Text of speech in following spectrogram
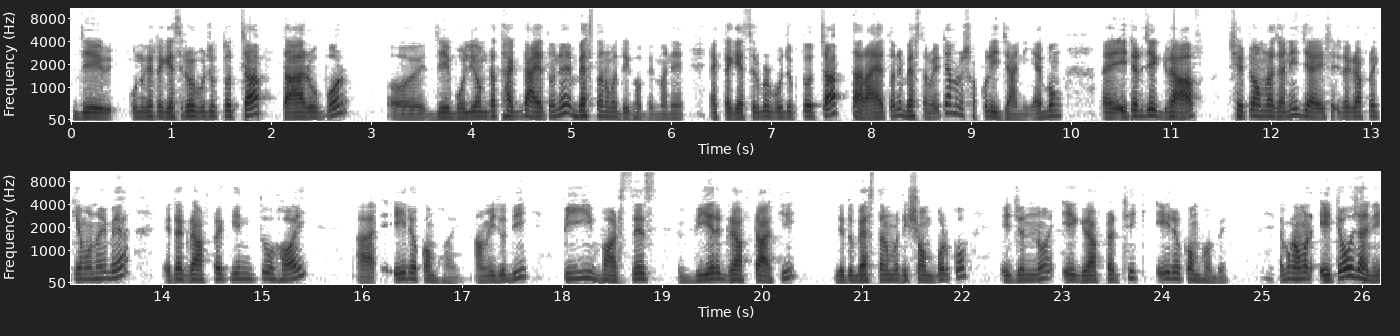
যে কোনো একটা গ্যাসের উপর প্রযুক্ত চাপ, তার উপর যে ভলিউমটা থাকবে আয়তনে ব্যস্তানুপাতিক হবে। মানে একটা গ্যাসের উপর প্রযুক্ত চাপ, তার আয়তনে ব্যস্তানুপাতিক, এটা আমরা সকলেই জানি। এবং এটার যে গ্রাফ, সেটাও আমরা জানি যে এটা গ্রাফটা কেমন হয় ভাইয়া? এটা গ্রাফটা কিন্তু হয় এইরকম হয়। আমি যদি পি ভার্সেস ভি এর গ্রাফটা আঁকি, যেহেতু ব্যস্তানুপাতিক সম্পর্ক এই জন্য এই গ্রাফটা ঠিক এইরকম হবে। এবং আমরা এটাও জানি,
